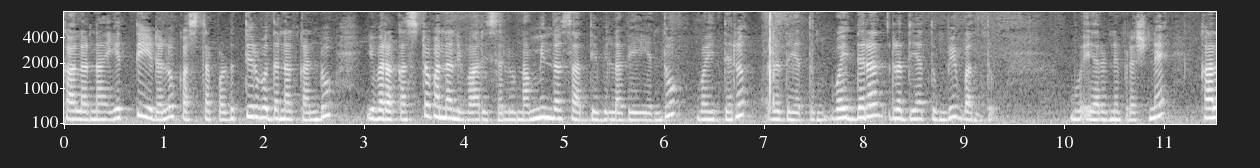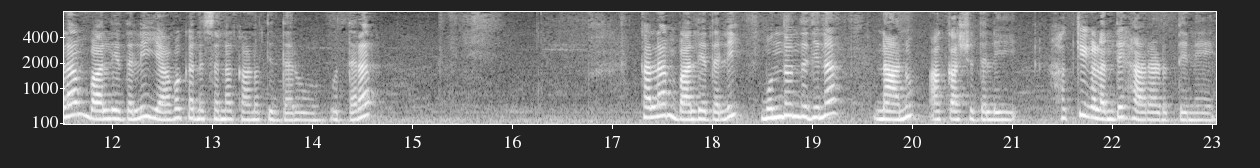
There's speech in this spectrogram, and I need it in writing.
ಕಾಲನ್ನು ಎತ್ತಿ ಇಡಲು ಕಷ್ಟಪಡುತ್ತಿರುವುದನ್ನು ಕಂಡು ಇವರ ಕಷ್ಟವನ್ನು ನಿವಾರಿಸಲು ನಮ್ಮಿಂದ ಸಾಧ್ಯವಿಲ್ಲವೇ ಎಂದು ವೈದ್ಯರು ಹೃದಯ ತುಂಬ ವೈದ್ಯರ ಹೃದಯ ತುಂಬಿ ಬಂತು. ಎರಡನೇ ಪ್ರಶ್ನೆ, ಕಲಾಂ ಬಾಲ್ಯದಲ್ಲಿ ಯಾವ ಕನಸನ್ನು ಕಾಣುತ್ತಿದ್ದರು? ಉತ್ತರ, ಕಲಾಂ ಬಾಲ್ಯದಲ್ಲಿ ಮುಂದೊಂದು ದಿನ ನಾನು ಆಕಾಶದಲ್ಲಿ ಹಕ್ಕಿಗಳಂತೆ ಹಾರಾಡುತ್ತೇನೆ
